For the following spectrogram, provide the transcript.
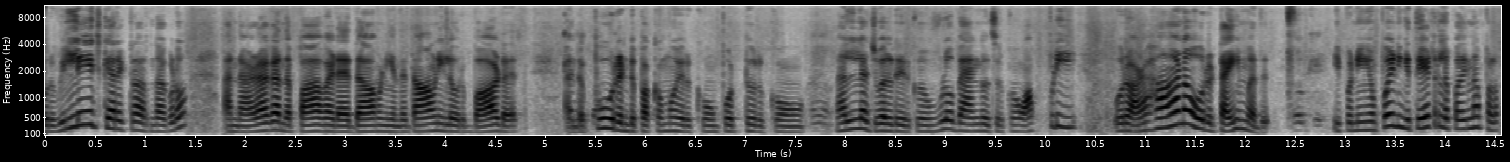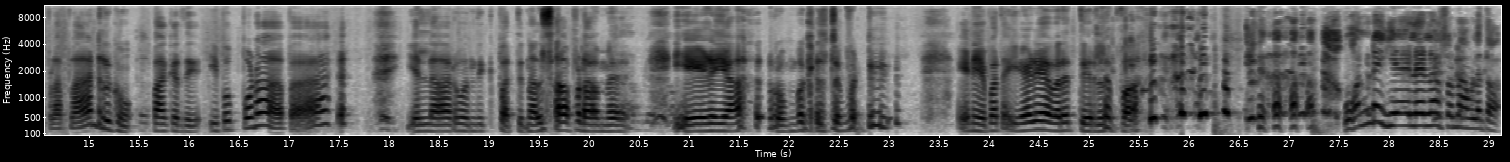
ஒரு வில்லேஜ் கேரக்டராக இருந்தால் கூட அந்த அழகாக அந்த பாவாடை தாவணி அந்த தாவணியில் ஒரு பார்டர் அந்த பூ ரெண்டு பக்கமும் இருக்கும் பொட்டு இருக்கும் நல்ல ஜுவல்லரி இருக்கும் இவ்வளோ பேங்கிள்ஸ் இருக்கும். அப்படி ஒரு அழகான ஒரு டைம் அது. இப்போ நீங்கள் போய் நீங்கள் தேட்டரில் பார்த்தீங்கன்னா பல பளபளன்னு இருக்கும் பார்க்கறதுக்கு. இப்போ போனால் அப்போ எல்லாரும் வந்து பத்து நாள் சாப்பிடாம ஏழையா ரொம்ப கஷ்டப்பட்டு என்னைய பார்த்தா ஏழையா வர தெரிலப்பா ஒன்ன ஏழெல்லாம் சொன்ன அவ்வளவுதான்.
